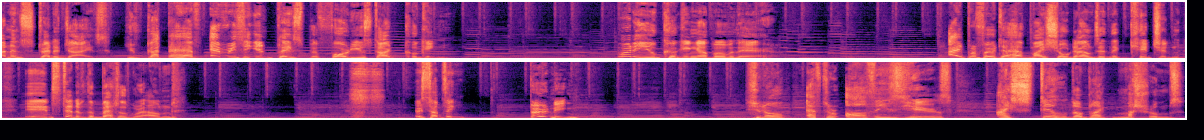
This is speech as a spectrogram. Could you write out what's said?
on and strategize. You've got to have everything in place before you start cooking. What are you cooking up over there? I prefer to have my showdowns in the kitchen instead of the battleground. Is something burning? You know, after all these years, I still don't like mushrooms.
